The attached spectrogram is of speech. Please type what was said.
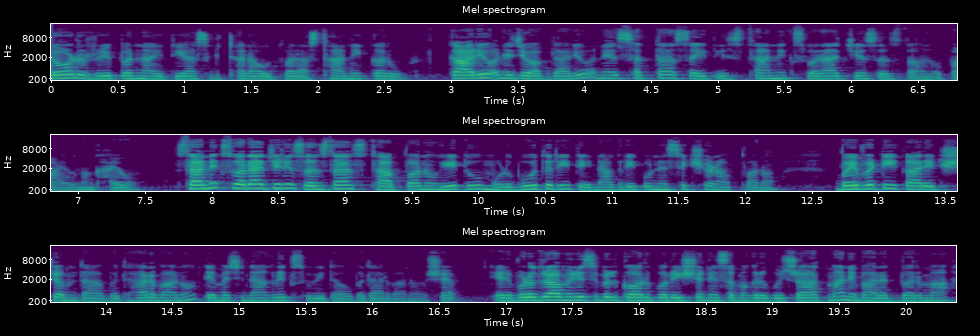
લોર્ડ રિપનના ઐતિહાસિક ઠરાવ દ્વારા સ્થાનિક કરો કાર્યો અને જવાબદારીઓ અને સત્તા સહિત સ્થાનિક સ્વરાજ્ય સંસ્થાઓનો પાયો નંખાયો. સ્થાનિક સ્વરાજ્યની સંસ્થા સ્થાપવાનો હેતુ મૂળભૂત રીતે નાગરિકોને શિક્ષણ આપવાનો વહીવટી કાર્યક્ષમતા વધારવાનો તેમજ નાગરિક સુવિધાઓ વધારવાનો છે. ત્યારે વડોદરા મ્યુનિસિપલ કોર્પોરેશને સમગ્ર ગુજરાતમાં અને ભારતભરમાં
